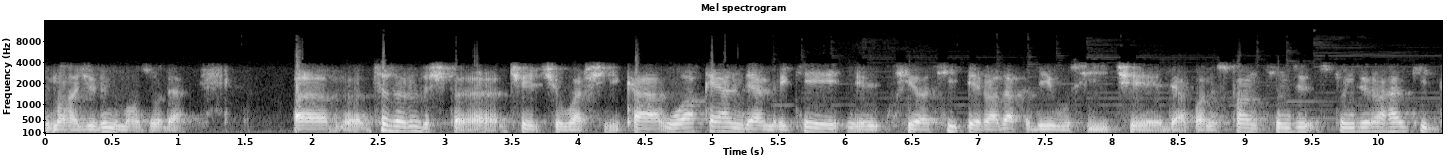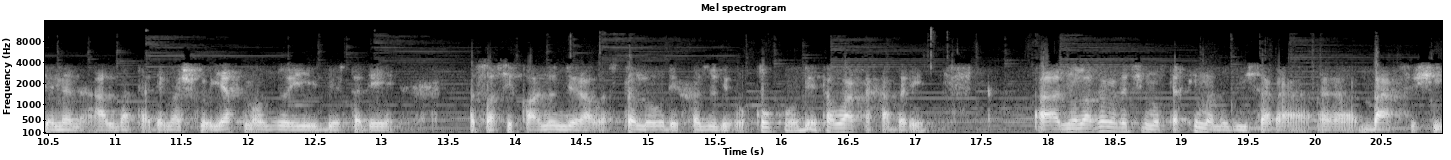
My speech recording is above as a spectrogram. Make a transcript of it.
د مهاجرینو موضوع ده څه ضرور شته چې چې ورشي که واقعا د امریکای سیاسي اراده په دې وسی چې د افغانستان ستونزې را حل کړي د نن البته د مشروعیت موضوع بیرته د اساسي قانون د راوستلو د خزو د حقوقو د تورته خبرې نو لازم ده چې مستقیمه له دوی سره بحث شي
